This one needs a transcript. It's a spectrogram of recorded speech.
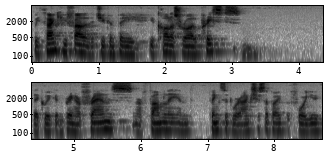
We thank you, Father, that you can be, you call us royal priests, that we can bring our friends and our family and things that we're anxious about before you.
